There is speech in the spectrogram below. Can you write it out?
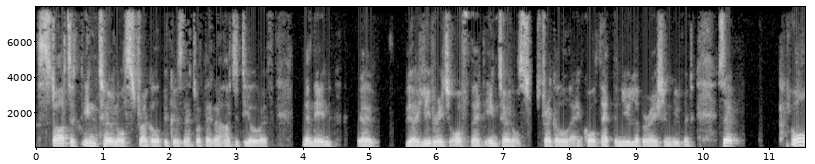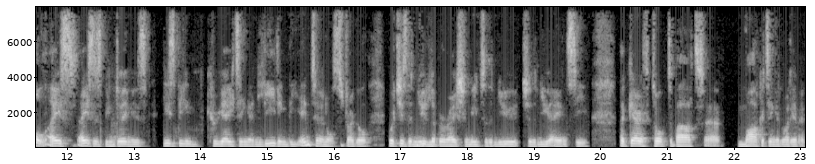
start an internal struggle because that's what they know how to deal with, and then uh, leverage off that internal struggle and call that the new liberation movement. So all Ace Ace has been doing is he's been creating and leading the internal struggle, which is the new liberation lead to the new to the new ANC. That Gareth talked about. Uh, marketing and whatever.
